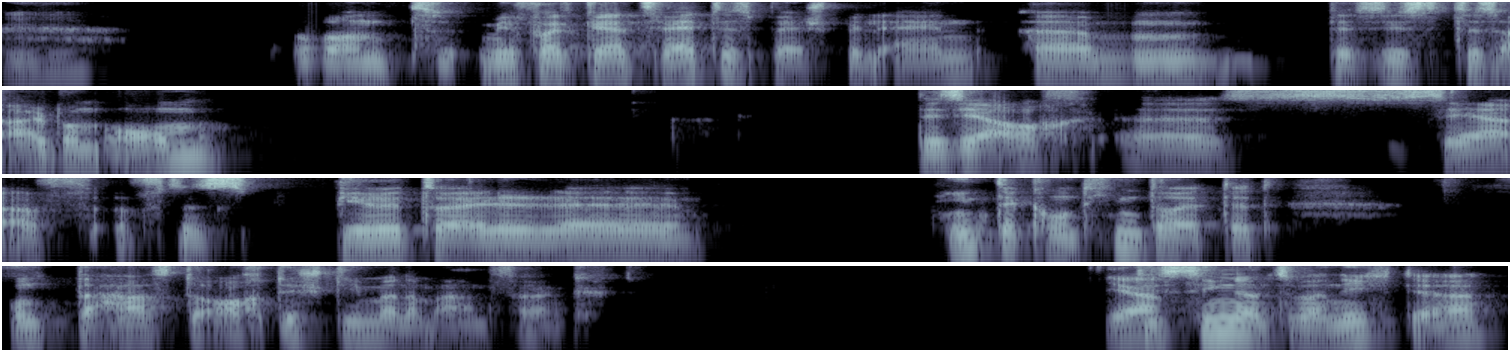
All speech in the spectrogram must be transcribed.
Mhm. Und mir fällt gleich ein zweites Beispiel ein. Ähm, das ist das Album Om, das ja auch äh, sehr auf, auf den spirituellen Hintergrund hindeutet. Und da hast du auch die Stimmen am Anfang. Ja. Die singen zwar nicht, ja,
